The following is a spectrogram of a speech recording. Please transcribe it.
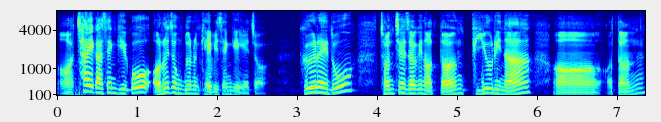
어, 차이가 생기고 어느 정도는 갭이 생기겠죠. 그래도 전체적인 어떤 비율이나 어, 어떤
